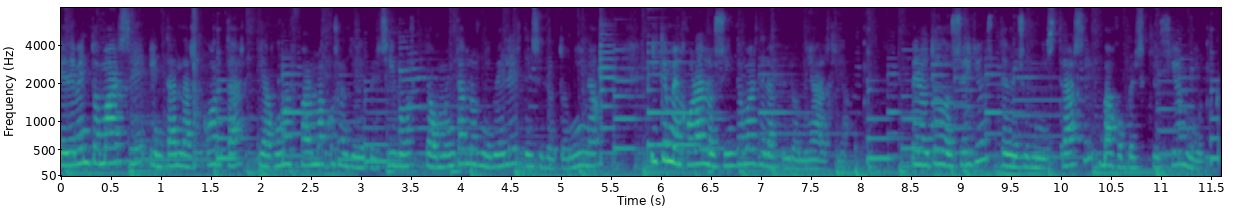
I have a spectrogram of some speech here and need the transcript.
que deben tomarse en tandas cortas y algunos fármacos antidepresivos que aumentan los niveles de serotonina y que mejoran los síntomas de la fibromialgia. Pero todos ellos deben suministrarse bajo prescripción médica.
